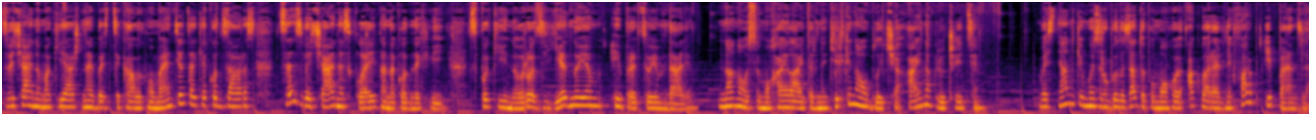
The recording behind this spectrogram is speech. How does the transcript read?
Звичайно, макіяж не без цікавих моментів, так як от зараз, це звичайна склейка накладних вій. Спокійно роз'єднуємо і працюємо далі. Наносимо хайлайтер не тільки на обличчя, а й на ключиці. Веснянки ми зробили за допомогою акварельних фарб і пензля.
